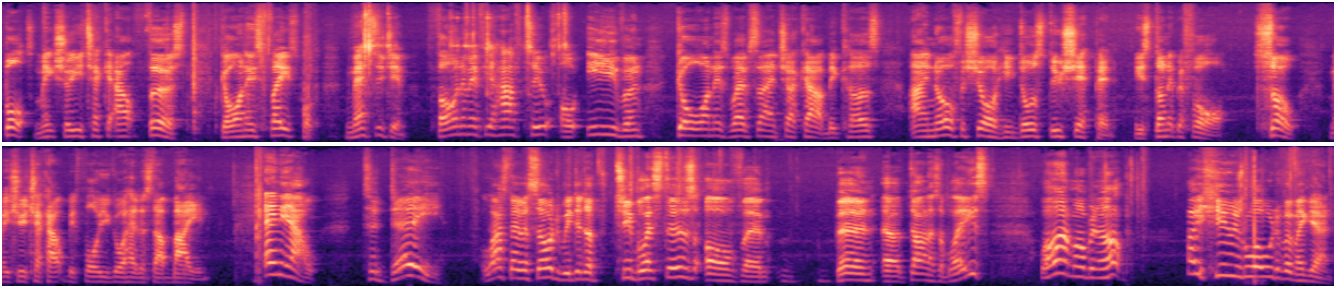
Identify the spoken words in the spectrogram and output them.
But make sure you check it out first. Go on his Facebook, message him, phone him if you have to, or even go on his website and check out because I know for sure he does do shipping. He's done it before. So, make sure you check out before you go ahead and start buying. Anyhow, today, last episode, we did a, two blisters of um, burn uh, Darkness Ablaze. Well, I'm opening up a huge load of them again.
